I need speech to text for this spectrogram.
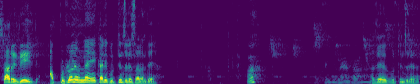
సార్ ఇవి అప్పట్లోనే ఉన్నాయి కానీ గుర్తించలేదు సార్ అంతే? అదే గుర్తించలేదు.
